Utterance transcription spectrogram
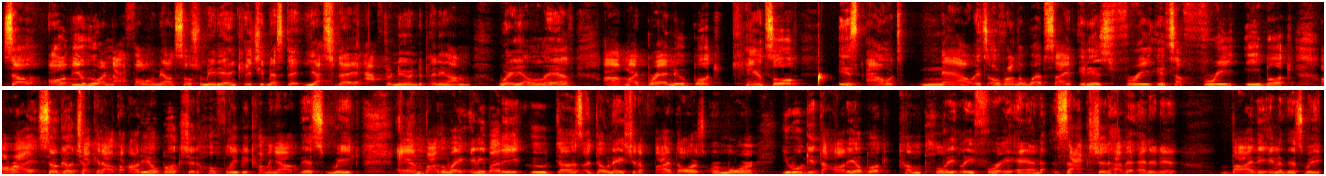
So all of you who are not following me on social media, in case you missed it yesterday afternoon, depending on where you live, uh, my brand new book, Canceled, is out now. It's over on the website. It is free. It's a free ebook, all right? So go check it out. The audiobook should hopefully be coming out this week. And by the way, anybody who does a donation of $5 or more, you will get the audiobook completely free. And Zach should have it edited by the end of this week.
